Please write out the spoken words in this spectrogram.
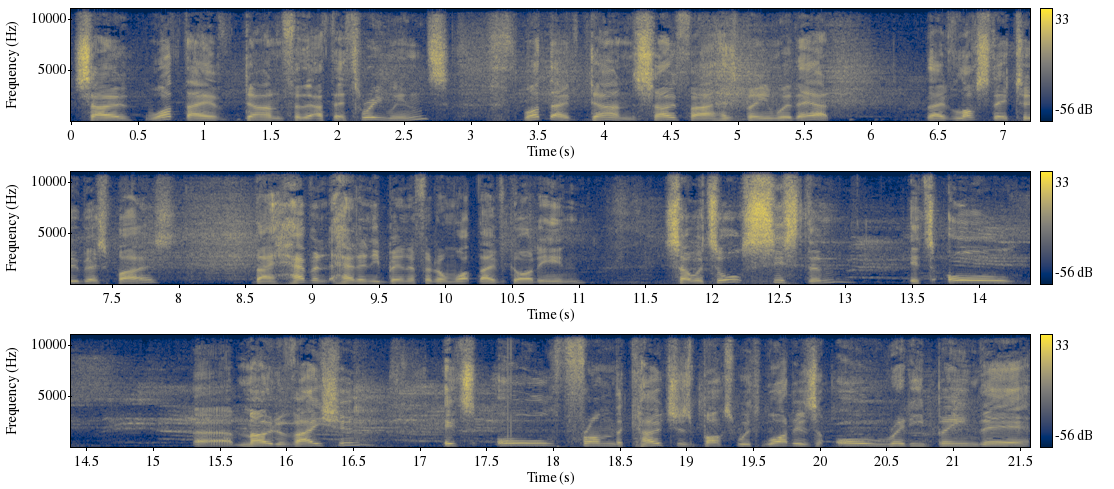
So what they have done for the, their three wins, what they've done so far has been without. They've lost their two best players. They haven't had any benefit on what they've got in. So it's all system. It's all uh, motivation. It's all from the coach's box with what has already been there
